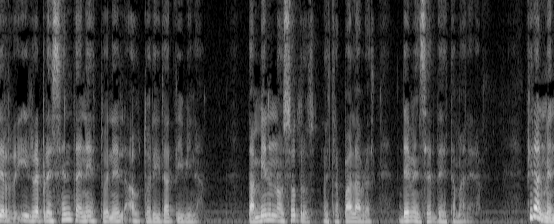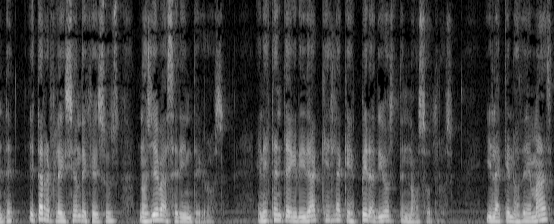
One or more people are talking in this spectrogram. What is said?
y representa en esto en Él autoridad divina. También en nosotros nuestras palabras deben ser de esta manera. Finalmente, esta reflexión de Jesús nos lleva a ser íntegros, en esta integridad que es la que espera Dios de nosotros y la que los demás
